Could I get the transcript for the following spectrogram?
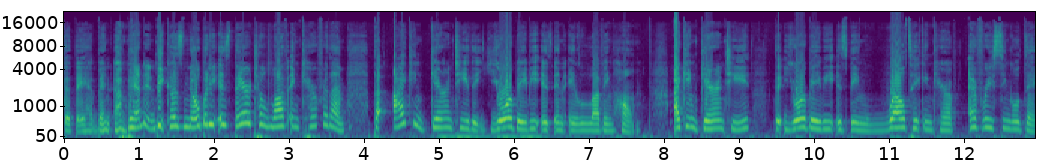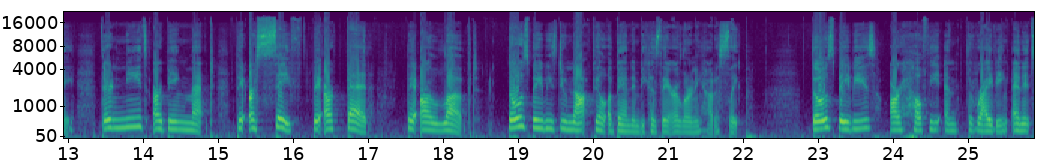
that they have been abandoned because nobody is there to love and care for them. But I can guarantee that your baby is in a loving home. I can guarantee that your baby is being well taken care of every single day. Their needs are being met. They are safe. They are fed. They are loved. those babies do not feel abandoned because they are learning how to sleep. Those babies are healthy and thriving, and it's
